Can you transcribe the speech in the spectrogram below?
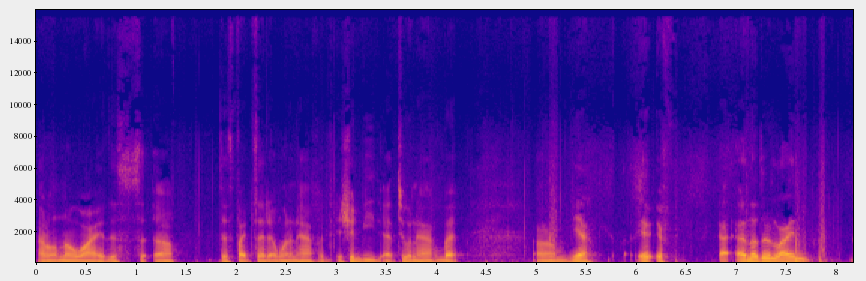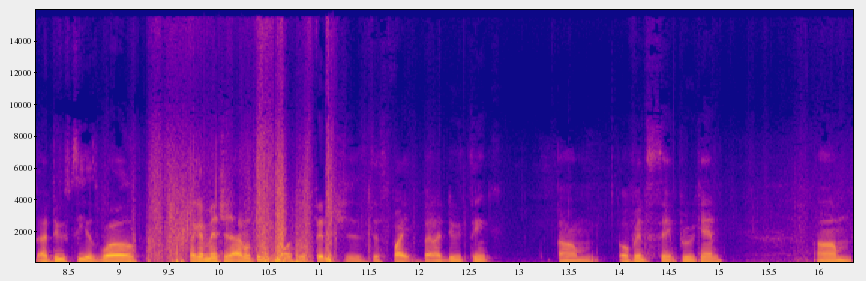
I don't know why this uh this fight set at one and a half. It should be at two and a half, but um, yeah. If, if another line I do see as well, like I mentioned, I don't think Jamal Hill finishes this fight, but I do think um Ovince St. Preux can. Um,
